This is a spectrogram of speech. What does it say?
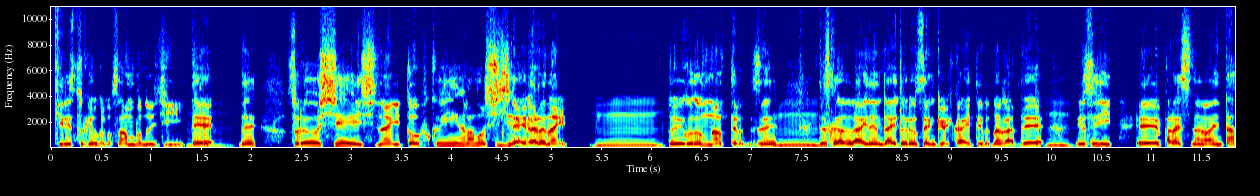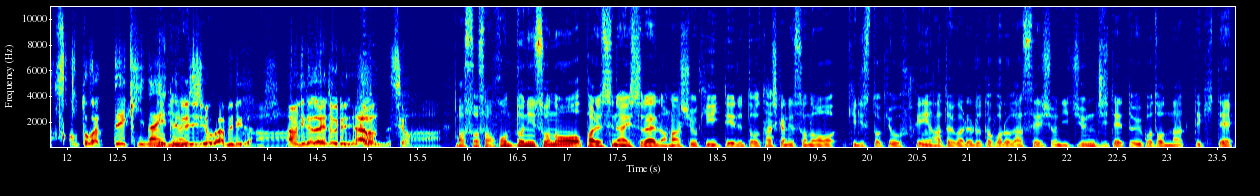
キリスト教徒の3分の1にいて、ね、それを支援しないと福音派の支持が得られない。ということになってるんですね。ですから来年大統領選挙を控えている中で、要するに、えー、パレスチナ側に立つことができないという事情がアメリカアメリカ大統領にあるんですよ。増田さん、本当にそのパレスチナ、イスラエルの話を聞いていると確かにそのキリスト教福音派と言われるところが聖書に準じてということになってきて、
